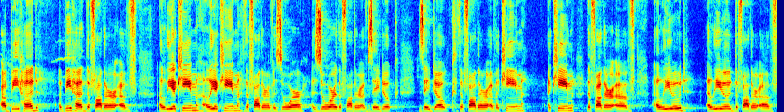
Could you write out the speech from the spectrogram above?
Abihud, Abihud the father of Eliakim, Eliakim the father of Azor, Azor the father of Zadok, Zadok the father of Akim, Akim, the father of Eliud, Eliud, the father of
